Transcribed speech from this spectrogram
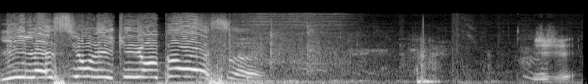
Il a survécu au boss GG.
